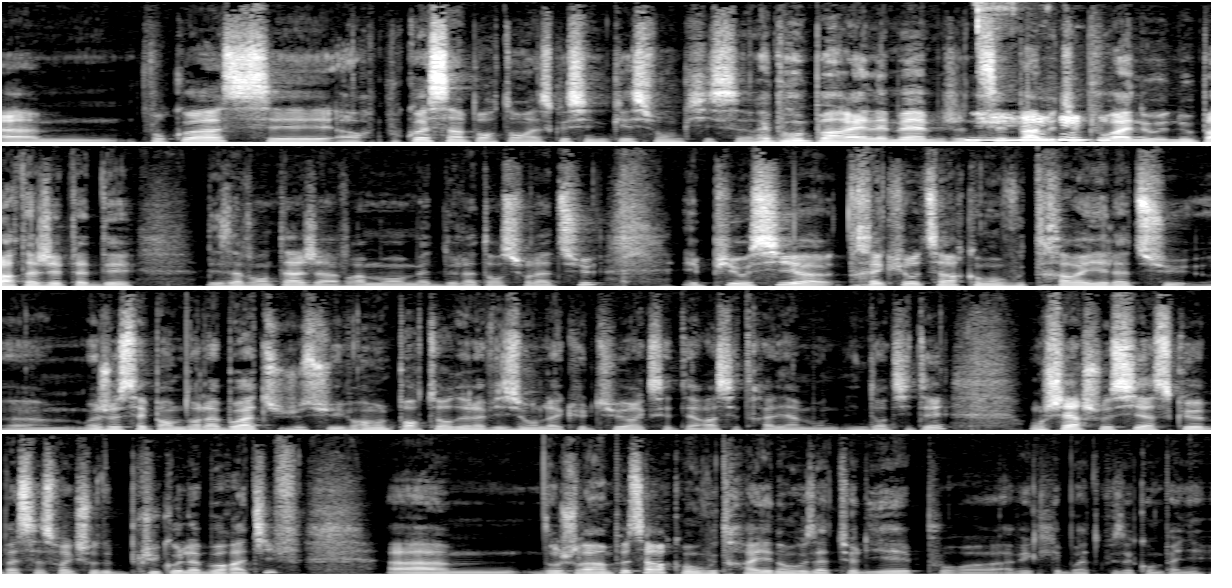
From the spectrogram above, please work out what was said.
Euh, pourquoi c'est alors pourquoi c'est important? Est-ce que c'est une question qui se répond par elle-même? Je ne sais pas, mais tu pourrais nous, nous partager peut-être des, des, avantages à vraiment mettre de l'attention là-dessus. Et puis aussi euh, très curieux de savoir comment vous travaillez là-dessus. Euh, moi, je sais que par exemple dans la boîte, je suis vraiment le porteur de la vision, de la culture, etc. C'est très lié à mon identité. On cherche aussi à ce que bah, ça soit quelque chose de plus collaboratif. donc, je voudrais un peu savoir comment vous travaillez dans vos ateliers pour avec les boîtes que vous accompagnez.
